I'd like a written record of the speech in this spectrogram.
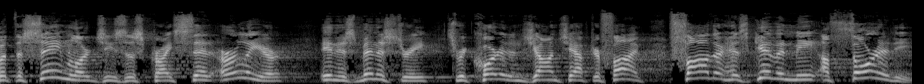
But the same Lord Jesus Christ said earlier in his ministry, it's recorded in John chapter 5, Father has given me authority.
